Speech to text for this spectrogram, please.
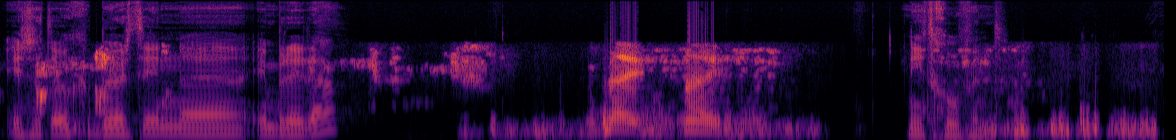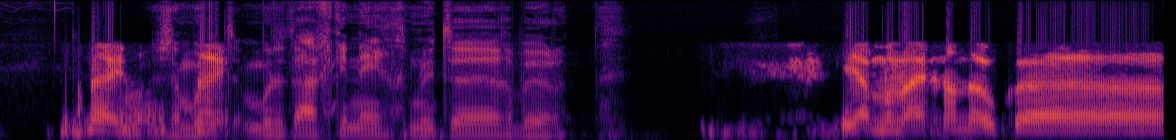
is dat ook gebeurd in, in Breda? Nee, nee. Niet geoefend? Nee. Dus dan moet, Het, moet het eigenlijk in 90 minuten eh, gebeuren. Ja, maar wij gaan ook uh,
